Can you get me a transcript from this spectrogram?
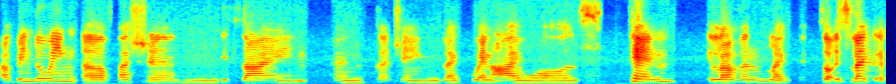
I've been doing uh, fashion design and sketching like when I was 10, 11, like so. It's like a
